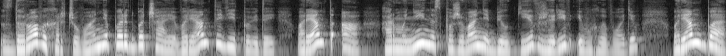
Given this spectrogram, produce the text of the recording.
Здорове харчування передбачає варіанти відповідей. Варіант А. Гармонійне споживання білків, жирів і вуглеводів. Варіант Б.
